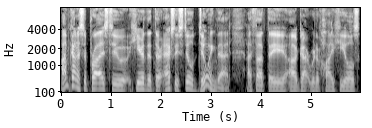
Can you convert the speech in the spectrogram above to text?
I'm kind of surprised to hear that they're actually still doing that. I thought they uh, got rid of high heels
